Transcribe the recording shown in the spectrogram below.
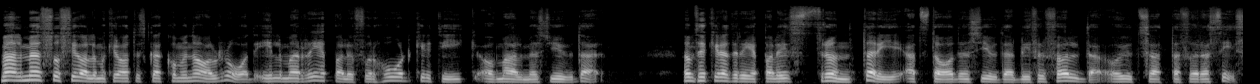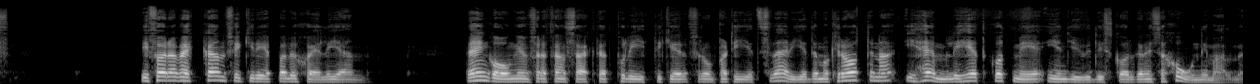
Malmös socialdemokratiska kommunalråd Ilmar Repalu får hård kritik av Malmös judar. De tycker att Reepalu struntar i att stadens judar blir förföljda och utsatta för rasism. I förra veckan fick Reepalu skäll igen. Den gången för att han sagt att politiker från partiet Sverigedemokraterna i hemlighet gått med i en judisk organisation i Malmö.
